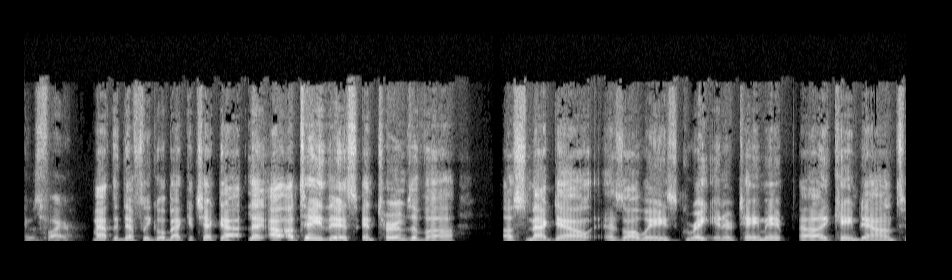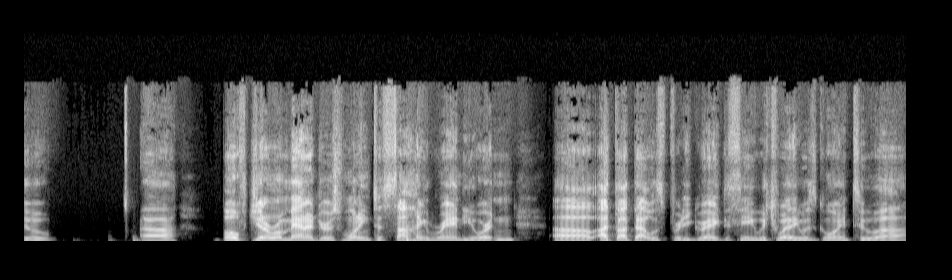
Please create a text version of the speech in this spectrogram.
it was fire. I have to definitely go back and check that. Like I'll, I'll tell you this, in terms of uh, uh SmackDown, as always, great entertainment. Uh, it came down to uh both general managers wanting to sign Randy Orton. Uh, I thought that was pretty great to see which way he was going to uh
